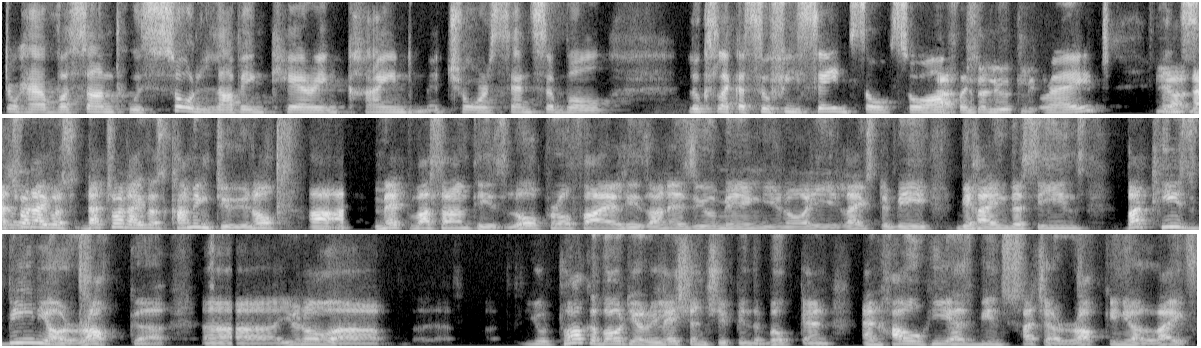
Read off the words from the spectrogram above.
to have Vasant who is so loving, caring, kind, mature, sensible, looks like a Sufi saint so so often. Absolutely. Right yeah so, that's what i was that's what i was coming to you know. Uh, i met vasant. He's low profile. He's unassuming. You know he likes to be behind the scenes. But he's been your rock uh, uh, you know uh, you talk about your relationship in the book and and how he has been such a rock in your life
